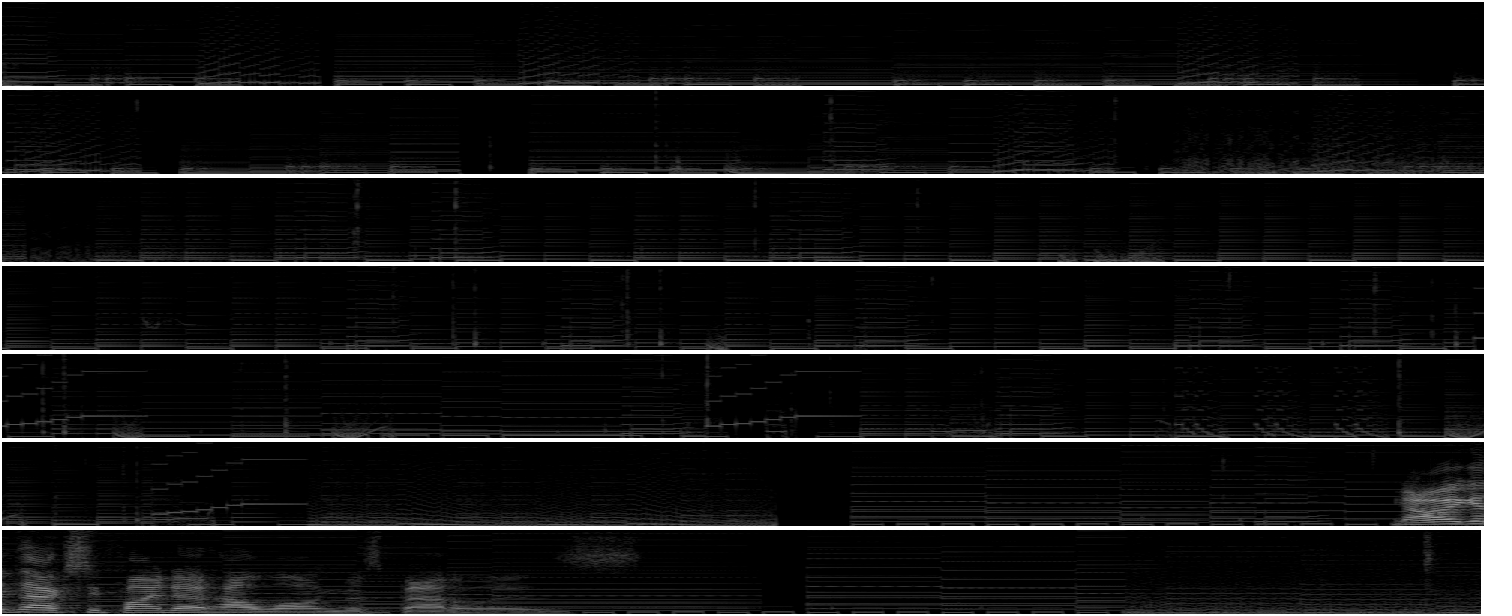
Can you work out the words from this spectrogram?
Now I get to actually find out how long this battle is.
